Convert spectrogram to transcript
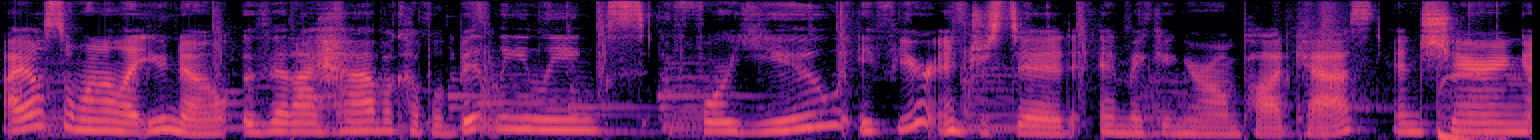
I also want to let you know that I have a couple bit.ly links for you if you're interested in making your own podcast and sharing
